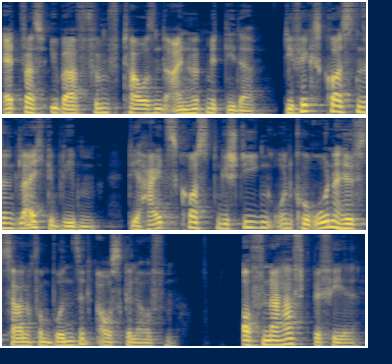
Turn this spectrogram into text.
etwas über 5.100 Mitglieder. Die Fixkosten sind gleich geblieben, die Heizkosten gestiegen und Corona-Hilfszahlungen vom Bund sind ausgelaufen. Offener Haftbefehl.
